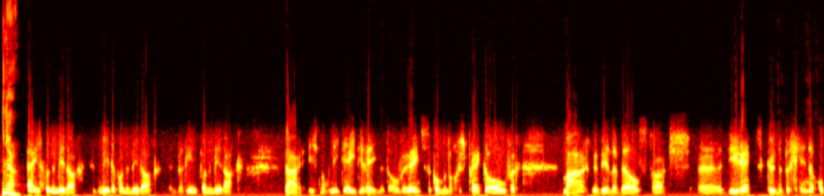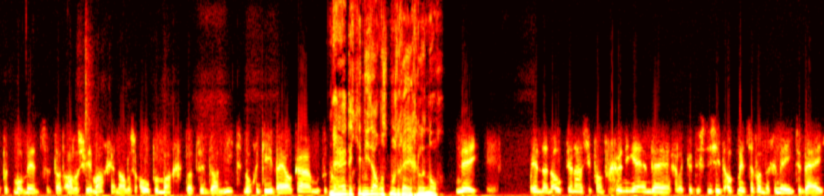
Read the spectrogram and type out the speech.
Ja. Eind van de middag, het midden van de middag, het begin van de middag. Daar is nog niet iedereen het over eens. Er komen nog gesprekken over. Maar we willen wel straks uh, direct kunnen beginnen op het moment dat alles weer mag en alles open mag. Dat we dan niet nog een keer bij elkaar moeten komen. Nee, dat je niet alles moet regelen nog. Nee. En dan ook ten aanzien van vergunningen en dergelijke. Dus er zitten ook mensen van de gemeente bij.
